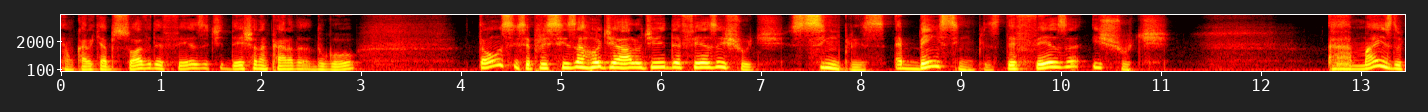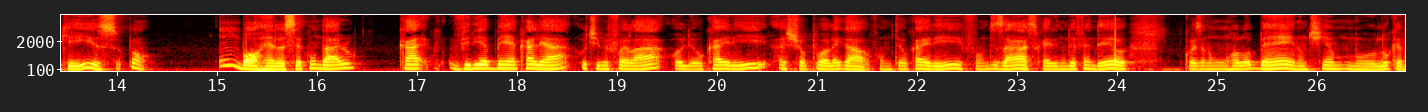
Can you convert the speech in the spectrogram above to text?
é um, cara que absorve defesa e te deixa na cara do gol. Então, assim, você precisa rodeá-lo de defesa e chute. Simples, é bem simples. Defesa e chute. Ah, mais do que isso, bom, um bom handler secundário viria bem a calhar. O time foi lá, olhou o Kairi, achou, pô, legal, vamos ter o Kairi. Foi um desastre, o Kairi não defendeu, coisa não rolou bem, não tinha. O Luca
